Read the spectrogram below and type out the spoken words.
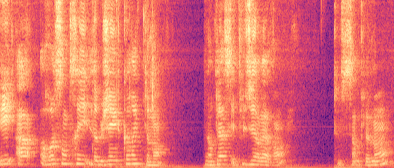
et à recentrer l'objet correctement. Donc là, c'est plus vers l'avant, tout simplement.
